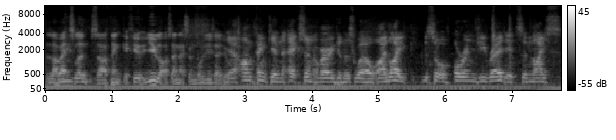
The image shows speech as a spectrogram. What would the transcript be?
low Mm. excellent. So I think if you you lot are saying excellent, what did you say, George? Yeah, I'm thinking excellent or very good as well. I like the sort of orangey red. It's a nice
